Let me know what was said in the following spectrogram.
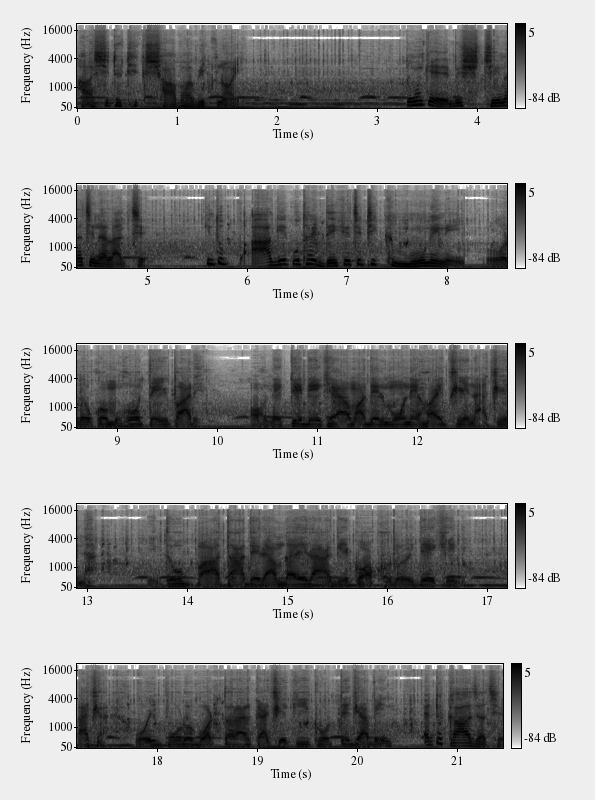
হাসিটা ঠিক স্বাভাবিক নয়। তোমাকে বেশ চেনা চেনা লাগছে। কিন্তু আগে কোথায় দেখেছি ঠিক মনে নেই। ওরকম হতেই পারে। অনেককে দেখে আমাদের মনে হয় চেনা চেনা। কিন্তু বা তাদের আমরা এর আগে কখনোই দেখিনি। আচ্ছা ওই বুড়ো বটতলার কাছে কি করতে যাবেন? একটা কাজ আছে।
